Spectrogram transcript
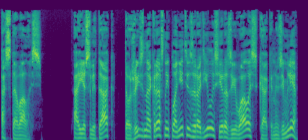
оставалась. А если так, то жизнь на Красной планете зародилась и развивалась, как и на Земле.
